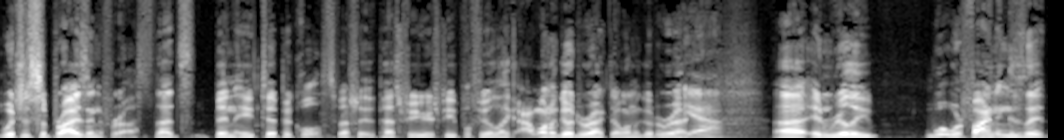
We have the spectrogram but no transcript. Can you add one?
which is surprising for us. That's been atypical, especially the past few years. People feel like I want to go direct, I want to go direct. Yeah. Uh, and really, what we're finding is that,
